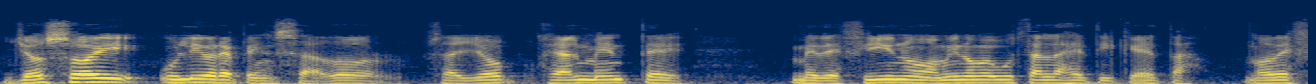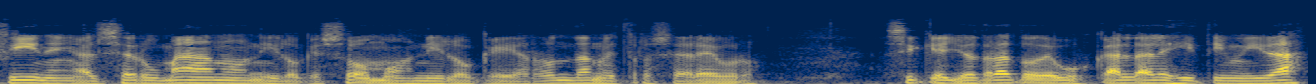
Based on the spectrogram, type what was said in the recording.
yo soy un libre pensador, o sea, yo realmente me defino, a mí no me gustan las etiquetas, no definen al ser humano, ni lo que somos, ni lo que ronda nuestro cerebro. Así que yo trato de buscar la legitimidad,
